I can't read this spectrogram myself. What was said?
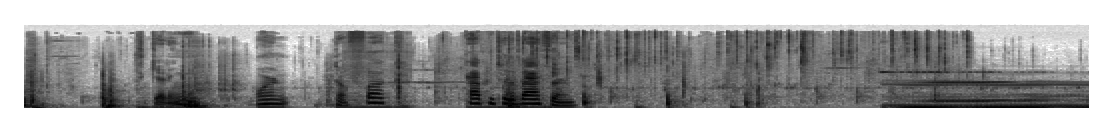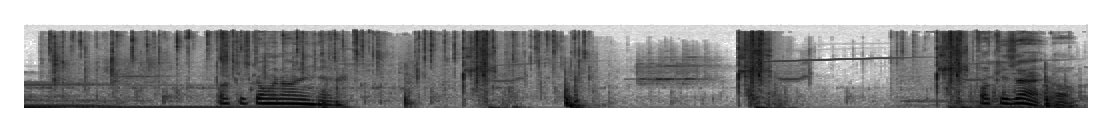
It's getting more. The fuck happened to the bathroom? Fuck is going on in here? Fuck is that? Oh.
